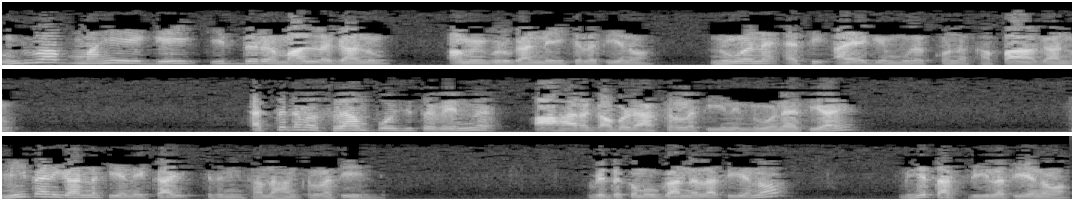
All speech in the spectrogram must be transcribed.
උඳුවක් මහේ ගෙයි ඉද්දර මල්ල ගනු අමිඟුරු ගන්නයි කියලා තියෙනවා. නුවණ ඇති අයගේ මුල කොන කපා ගනු. ඇත්තටම ස්වයං පෝෂිත වෙන්න ආහාර ගබඩා කරලා තියෙන නුවණ ඇති අය මීපැණි ගන්න කියන එකයි එතනින් සඳහන් කරලා තියෙන්නේ. වෙදකම උගන්වලා තියෙනවා බෙහෙතක් දීලා තියෙනවා.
